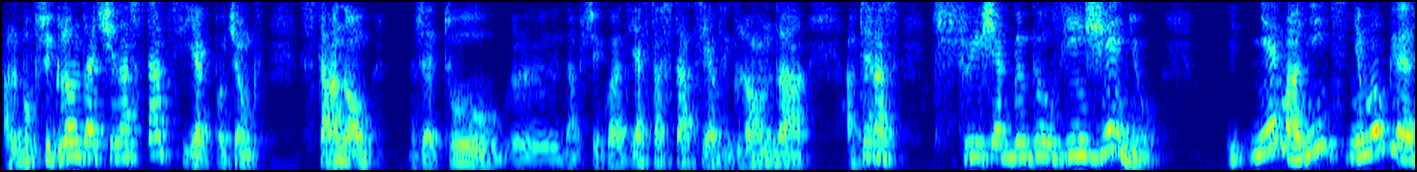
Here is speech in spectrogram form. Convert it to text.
albo przyglądać się na stacji, jak pociąg stanął, że tu y, na przykład jak ta stacja wygląda, a teraz czuję się jakbym był w więzieniu. Nie ma nic, nie mogę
